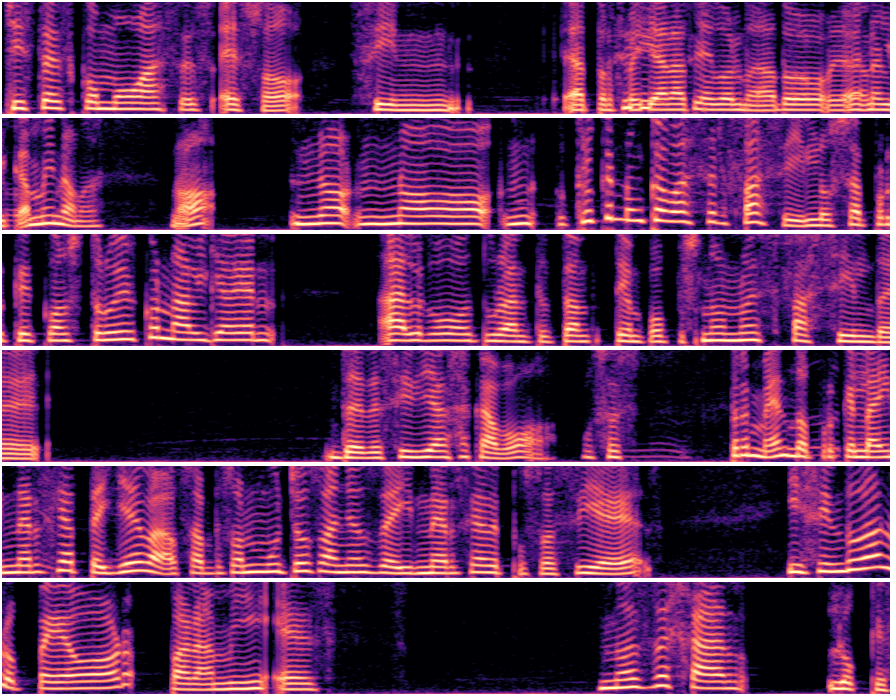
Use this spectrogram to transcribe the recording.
Chiste es cómo haces eso sin atropellar Sí, a sí, todo el no mundo en el camino, ¿no? ¿no? No, no, no, creo que nunca va a ser fácil, o sea, porque construir con alguien algo durante tanto tiempo, pues no, no es fácil de, de decir ya se acabó. O sea, es tremendo, porque la inercia te lleva, o sea, pues son muchos años de inercia de pues así es. Y sin duda lo peor para mí es, no es dejar lo que,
